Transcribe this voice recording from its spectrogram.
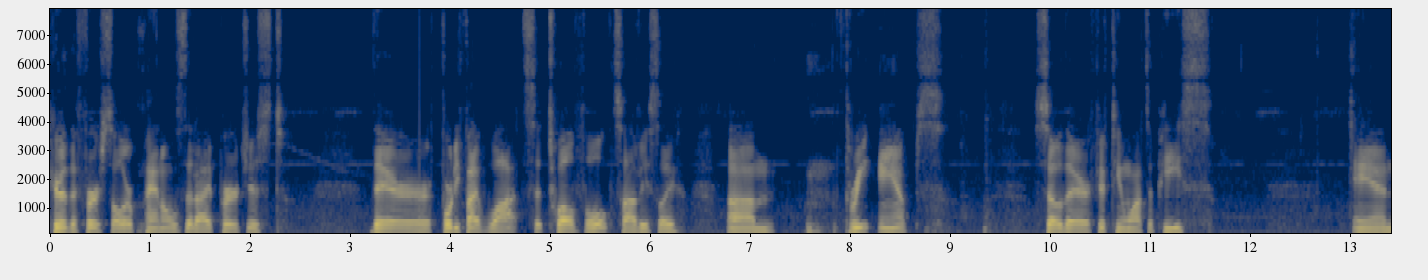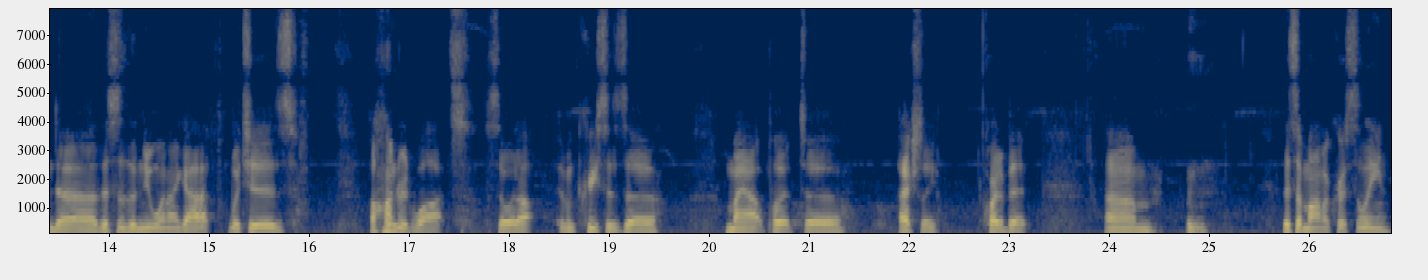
Here are the first solar panels that I purchased. They're 45 watts at 12 volts, obviously. Um, 3 amps, so they're 15 watts a piece. And uh, this is the new one I got, which is 100 watts, so it, increases uh, my output uh, actually quite a bit. Um, this is a monocrystalline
